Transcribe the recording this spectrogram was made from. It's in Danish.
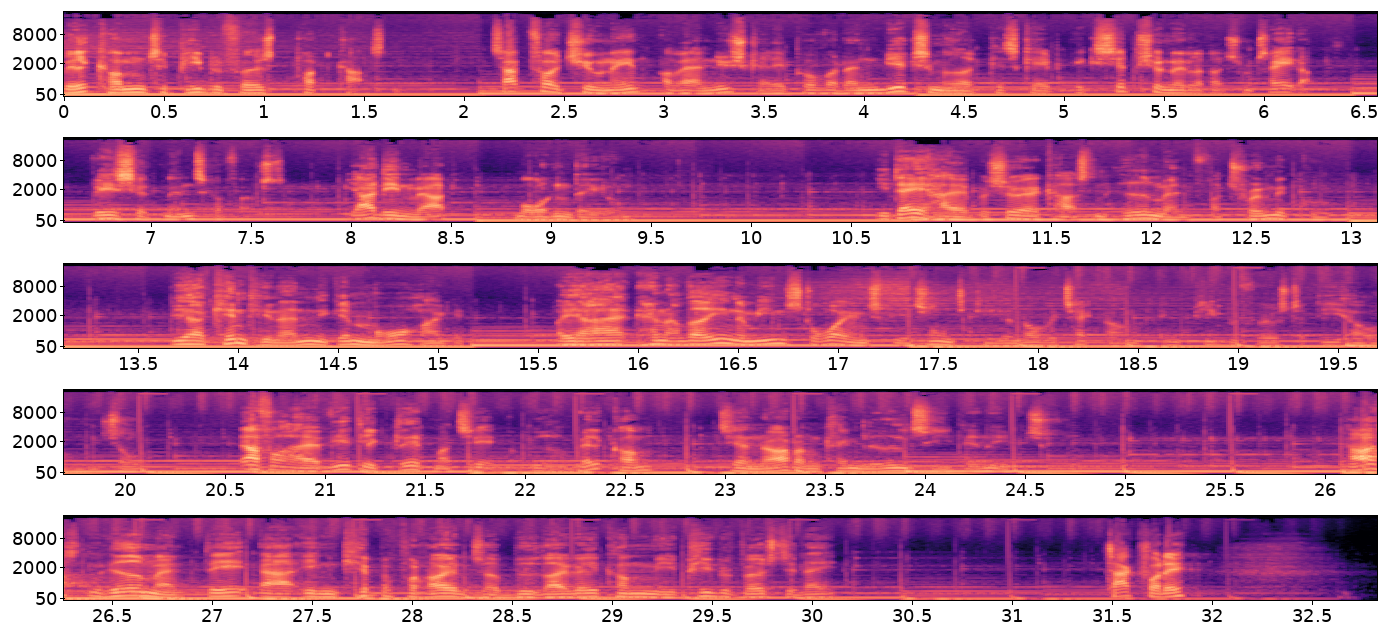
Velkommen til People First podcasten. Tak for at tune ind og være nysgerrig på, hvordan virksomheder kan skabe exceptionelle resultater ved at sætte mennesker først. Jeg er din vært, Morten Dale. I dag har jeg besøg af Carsten Hedemann fra Trimit Group. Vi har kendt hinanden igennem årrække, og jeg, han har været en af mine store inspirationskilder, når vi taler omkring People First og de her organisationer. Derfor har jeg virkelig glædet mig til at byde ham velkommen til at nørde omkring ledelse i denne episode. Carsten Hedemann, det er en kæmpe fornøjelse at byde dig velkommen i People First i dag. Tak for det.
